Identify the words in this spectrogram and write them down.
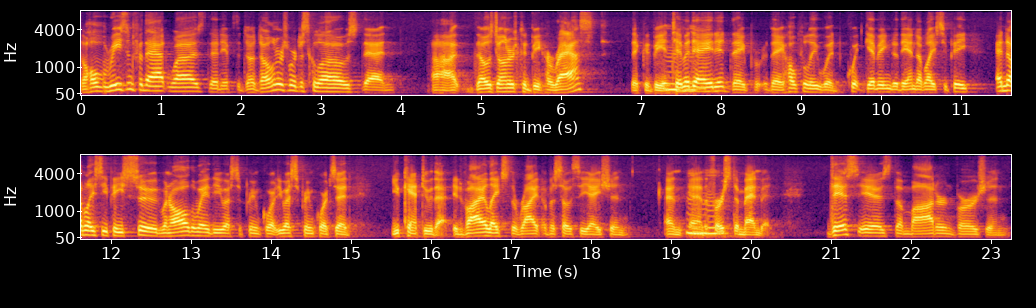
the whole reason for that was that if the donors were disclosed, then uh, those donors could be harassed, they could be mm-hmm. intimidated, mm-hmm. they, they hopefully would quit giving to the NAACP. NAACP sued, went all the way to the U.S. Supreme Court. The U.S. Supreme Court said, you can't do that. It violates the right of association and, mm-hmm. and the mm-hmm. First Amendment. This is the modern version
